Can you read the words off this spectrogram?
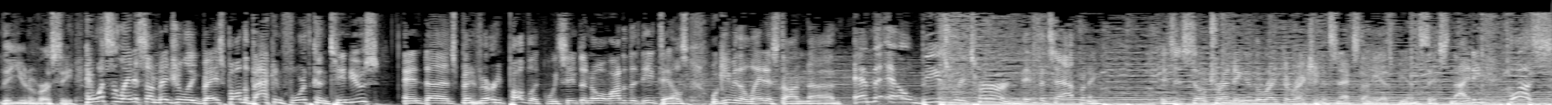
the university. Hey, what's the latest on Major League Baseball? The back and forth continues, and uh, it's been very public. We seem to know a lot of the details. We'll give you the latest on uh, MLB's return, if it's happening. Is it still trending in the right direction? It's next on ESPN 690. Plus,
